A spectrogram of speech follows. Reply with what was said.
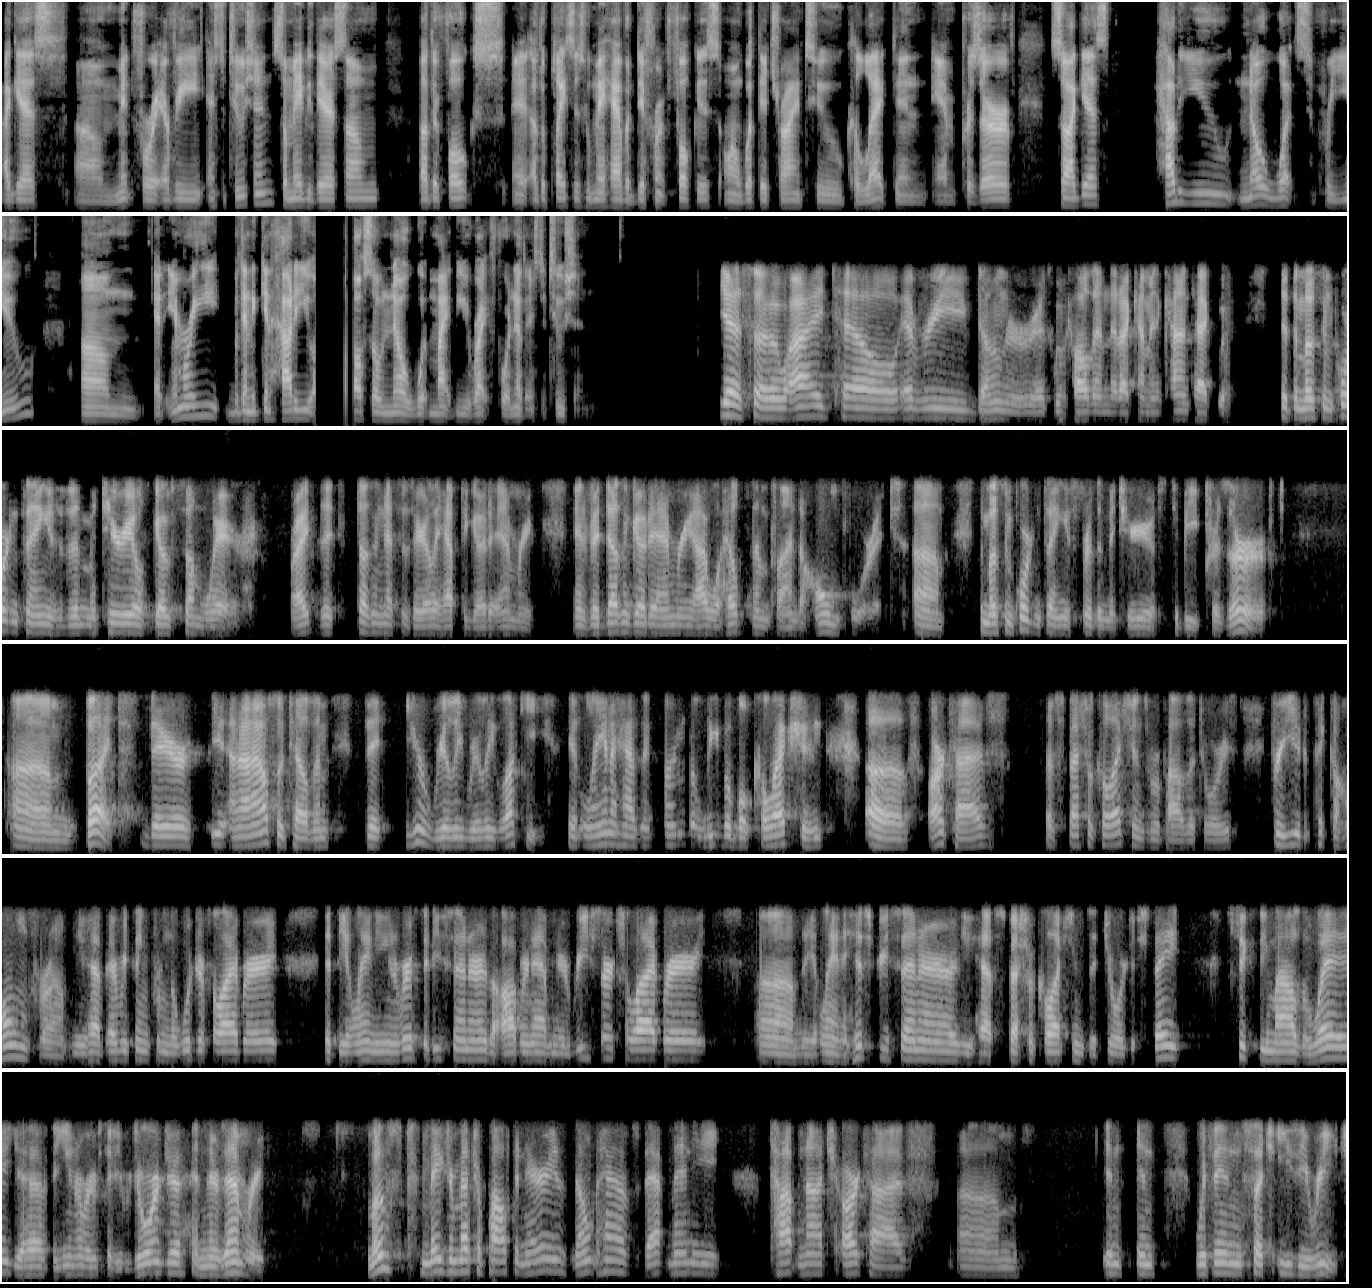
I guess um, meant for every institution. So maybe there are some other folks at other places who may have a different focus on what they're trying to collect and and preserve. So I guess how do you know what's for you um, at Emory? But then again, how do you also know what might be right for another institution? Yeah, so I tell every donor, as we call them, that I come in contact with, that the most important thing is the materials go somewhere, right? That doesn't necessarily have to go to Emory. And if it doesn't go to Emory, I will help them find a home for it. Um, the most important thing is for the materials to be preserved. Um, but there, and I also tell them that you're really, really lucky. Atlanta has an unbelievable collection of archives of special collections repositories for you to pick a home from. You have everything from the Woodruff Library at the Atlanta University Center, the Auburn Avenue Research Library, um, the Atlanta History Center. You have special collections at Georgia State. 60 miles away, you have the University of Georgia, and there's Emory. Most major metropolitan areas don't have that many top-notch archives um, in in within such easy reach.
